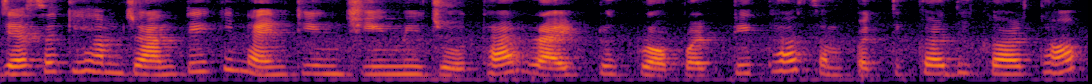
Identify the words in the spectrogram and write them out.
जैसा कि हम जानते हैं कि 19 जी में जो था राइट टू प्रॉपर्टी था, संपत्ति का अधिकार था,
